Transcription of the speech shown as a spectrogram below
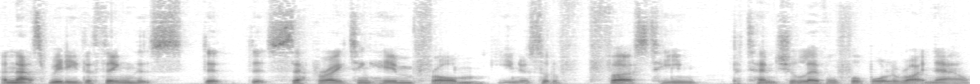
and that's really the thing that's that that's separating him from you know sort of first team potential level footballer right now.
